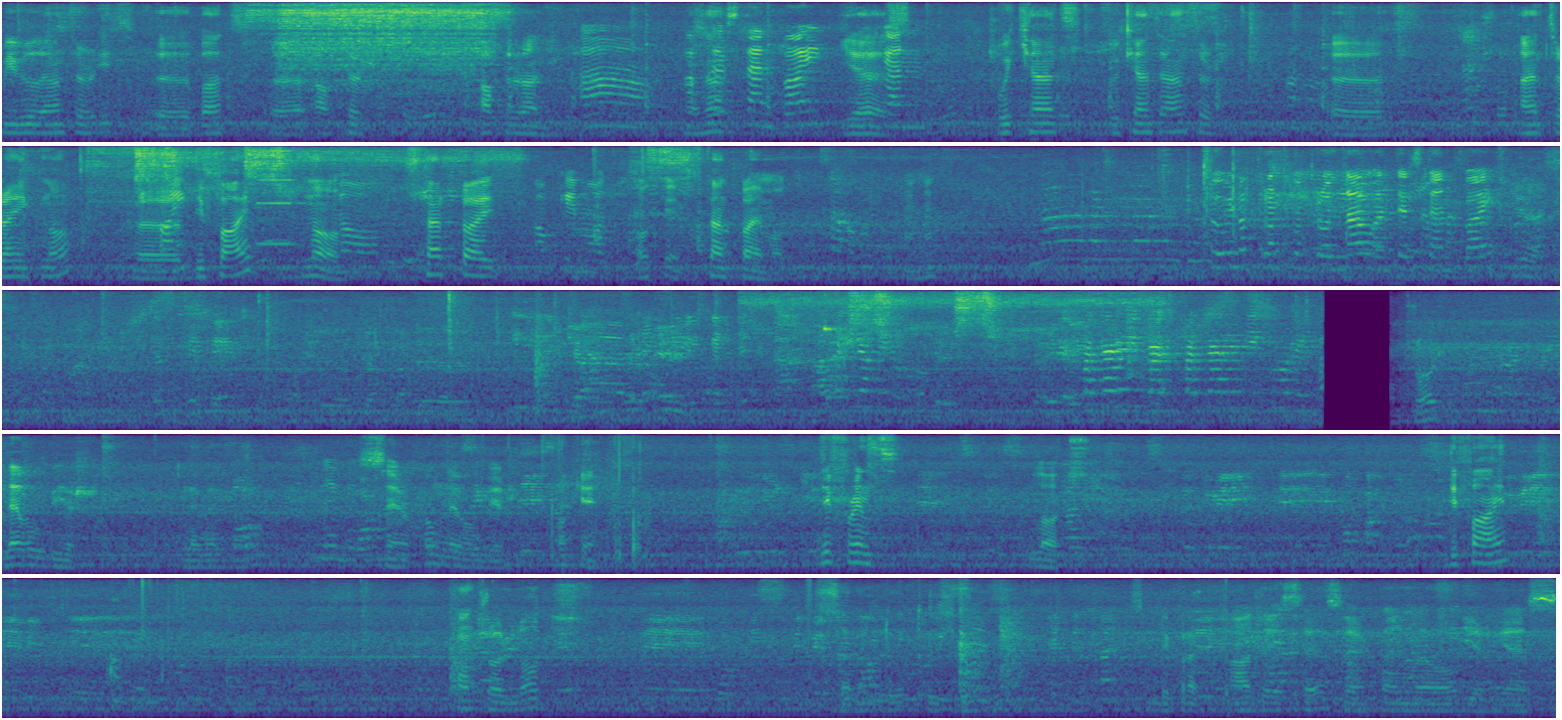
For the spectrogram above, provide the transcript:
We will enter it, uh, but uh, after after running. Ah, after Uh-huh. standby, Yes. you can. We can't we can't enter. Uh-huh. Uh, I'm trying now. Uh, Define? define? No. No. Standby. Okay, mod. Okay. Standby mode. Mhm. So we're not run control now until standby. Yes. Just prepare. Control. Level 1. Level 1. Level. Circle level 1. Okay. Different lot. Define. Control lot. 7237. Different. ADS circle level 1. Yes.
